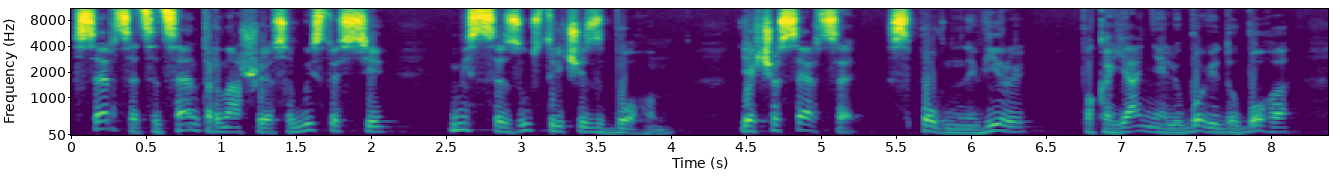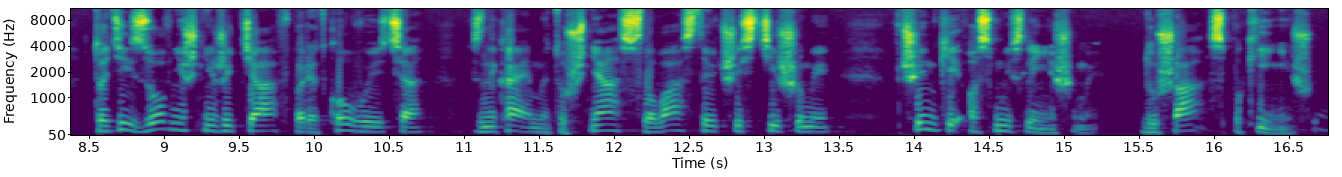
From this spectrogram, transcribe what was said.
Серце це центр нашої особистості, місце зустрічі з Богом. Якщо серце сповнене віри, покаяння, любові до Бога, тоді зовнішнє життя впорядковується, зникає метушня, слова стають чистішими, вчинки осмисленішими, душа спокійнішою.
